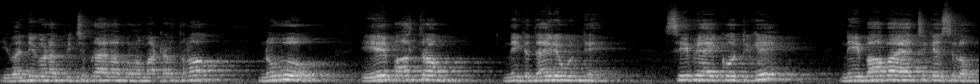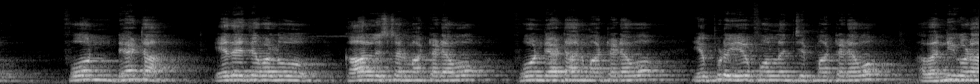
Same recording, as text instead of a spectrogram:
ఇవన్నీ కూడా పిచ్చి ప్రలాపంలో మాట్లాడుతున్నావు. నువ్వు ఏ మాత్రం నీకు ధైర్యం ఉంటే సిబిఐ కోర్టుకి నీ బాబాయ్ హత్య కేసులో ఫోన్ డేటా ఏదైతే వాళ్ళు కాల్ లిస్ట్ అని మాట్లాడావో ఫోన్ డేటా అని మాట్లాడావో? ఎప్పుడు ఏ ఫోన్లు అని చెప్పి మాట్లాడావో? అవన్నీ కూడా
